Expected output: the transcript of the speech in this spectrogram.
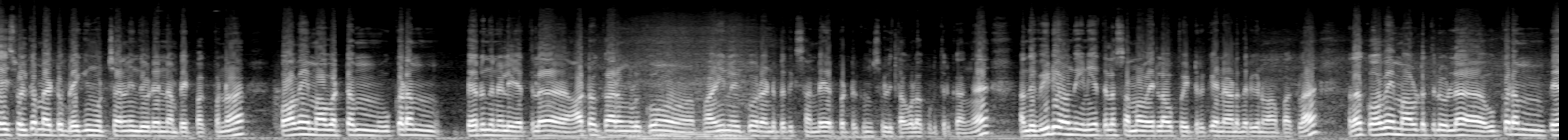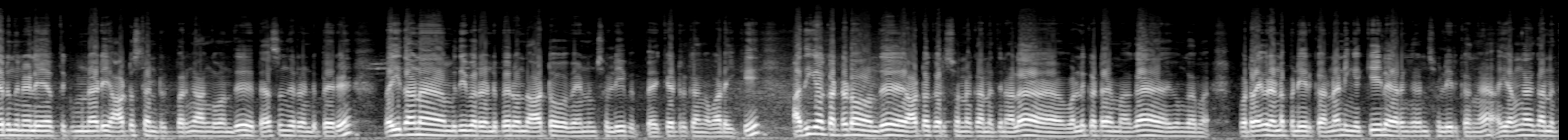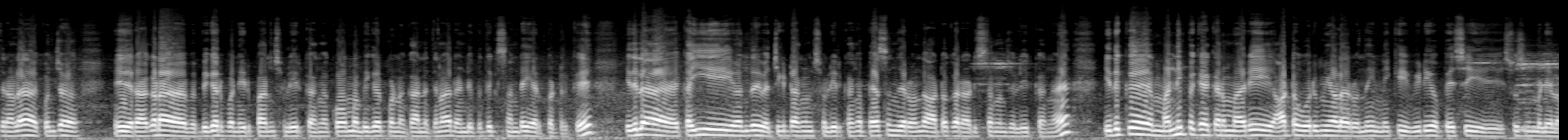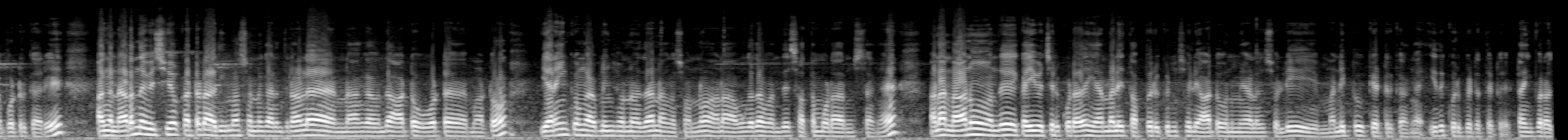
Guys welcome back to breaking wood channel இந்த video update பார்க்க போனால் கோவை மாவட்டம் உக்கடம் பேருந்து நிலையத்தில் ஆட்டோக்காரங்களுக்கும் பயணிகளுக்கும் ரெண்டு பேத்துக்கு சண்டை ஏற்பட்டிருக்குன்னு சொல்லி தகவலாக கொடுத்துருக்காங்க. அந்த வீடியோ வந்து இணையத்தில் செம்ம வைரலாக போயிட்டு இருக்கு. என்ன நடந்திருக்குன்னு வாங்க பார்க்கலாம். அதாவது கோவை மாவட்டத்தில் உள்ள உக்கடம் பேருந்து நிலையத்துக்கு முன்னாடி ஆட்டோ ஸ்டாண்ட் இருக்கு பாருங்க. அங்கே வந்து பேசஞ்சர் ரெண்டு பேர் வயதான முதியவர் ரெண்டு பேர் வந்து ஆட்டோ வேணும்னு சொல்லி கேட்டிருக்காங்க வாடகைக்கு. அதிக கட்டடம் வந்து ஆட்டோக்கார் சொன்ன காரணத்தினால வலுக்கட்டாயமாக இவங்க டிரைவர் என்ன பண்ணியிருக்காருன்னா நீங்கள் கீழே இறங்குன்னு சொல்லியிருக்காங்க. இறங்க காரணத்தினால கொஞ்சம் இது ரகடா பிகர் பண்ணியிருப்பான்னு சொல்லியிருக்காங்க. கோமா பிகர் பண்ண காரணத்தினால ரெண்டு பேத்துக்கு சண்டை ஏற்பட்டிருக்கு. இதில் கை வந்து வச்சுக்கிட்டாங்கன்னு சொல்லியிருக்காங்க. பேசஞ்சர் வந்து ஆட்டோக்கார் அடிச்சிட்டாங்கன்னு சொல்லியிருக்காங்க. இதுக்கு மன்னிப்பு கேட்க கேட்குற மாதிரி ஆட்டோ உரிமையாளர் வந்து இன்றைக்கி வீடியோ பேசி சோஷியல் மீடியாவில் போட்டிருக்காரு. அங்கே நடந்த விஷயம் கட்டடம் அதிகமாக சொன்ன காரணத்தினால நாங்கள் வந்து ஆட்டோ ஓட்ட மாட்டோம். இறங்கிக்கோங்க அப்படின்னு சொன்னது தான் நாங்கள் சொன்னோம். ஆனால் அவங்க தான் வந்து சத்தம் போட ஆரம்பிச்சிட்டாங்க. ஆனால் நானும் வந்து கை வச்சிருக்கக்கூடாது என் மேலே தப்பு இருக்குன்னு சொல்லி ஆட்டோ உரிமையாளர்னு சொல்லி மன்னிப்பு கேட்டிருக்காங்க. இது குறிப்பிட்டது தேங்க் ஃபார்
